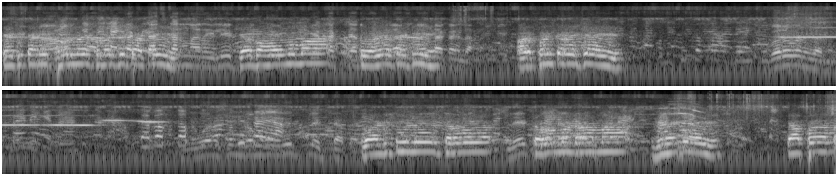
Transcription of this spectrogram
त्या ठिकाणी पूर्ण फुलाची पाकळी सोहळ्यासाठी अर्पण करायचे आहे. बरोबर. वाडीतील सर्व सर्व मंडळांना विनंती आहे. की आपण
